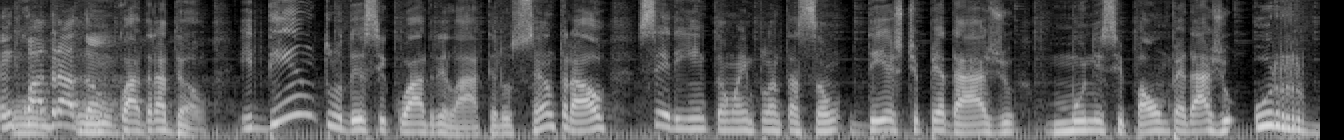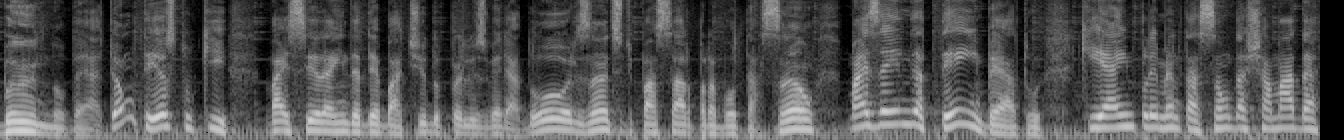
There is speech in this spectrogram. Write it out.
um, um quadradão. Um quadradão. E dentro desse quadrilátero central seria, então, a implantação deste pedágio municipal, um pedágio urbano, Beto. É um texto que vai ser ainda debatido pelos vereadores antes de passar para votação, mas ainda tem, Beto, que é a implementação da chamada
